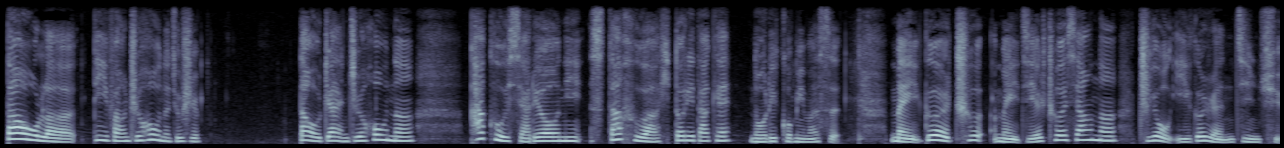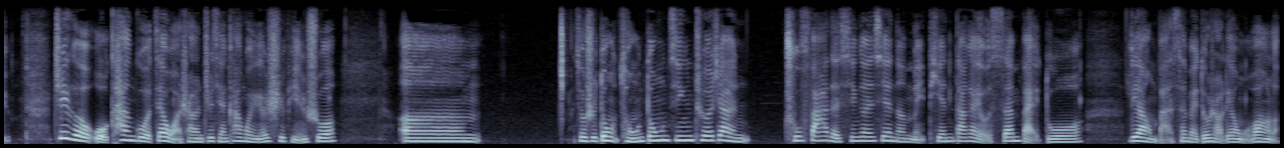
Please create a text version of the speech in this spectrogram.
到了地方之后呢，就是到站之后呢。各車下にスタッフは一人だけ乗り込みます。每个车每节车厢呢，只有一个人进去。这个我看过，在网上之前看过一个视频，说，嗯，就是东从东京车站出发的新干线呢，每天大概有三百多辆吧，三百多少辆我忘了。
